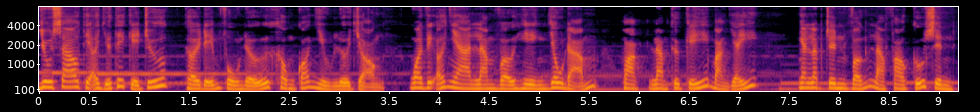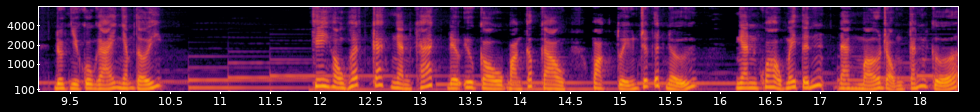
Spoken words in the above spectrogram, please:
Dù sao thì ở giữa thế kỷ trước, thời điểm phụ nữ không có nhiều lựa chọn, ngoài việc ở nhà làm vợ hiền dâu đảm hoặc làm thư ký bằng giấy, ngành lập trình vẫn là phao cứu sinh được nhiều cô gái nhắm tới. Khi hầu hết các ngành khác đều yêu cầu bằng cấp cao hoặc tuyển rất ít nữ, ngành khoa học máy tính đang mở rộng cánh cửa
